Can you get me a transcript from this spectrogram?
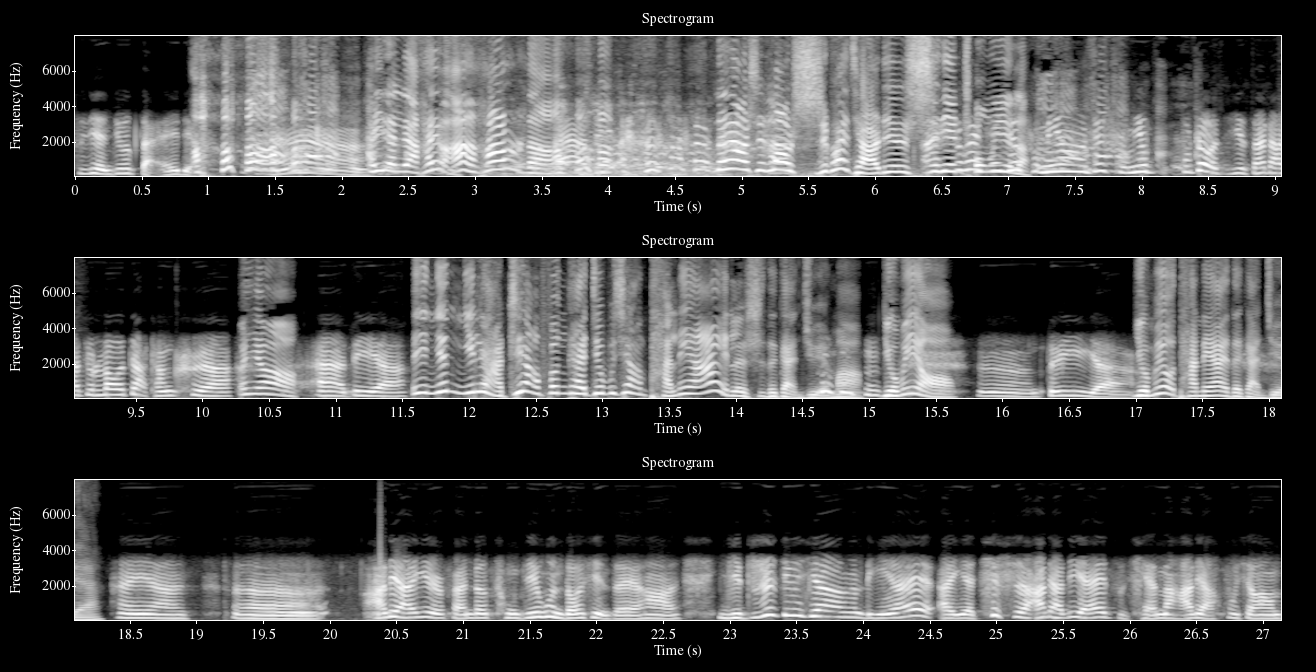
时间就短一点。嗯，哎呀，俩还有暗号呢。那要是唠十块钱的，时间充裕了就。说明这说明不着急，咱俩就唠家常嗑啊。哎呀，哎，对呀，哎呀，你你俩这样分开，就不像谈恋爱了似的感觉吗？有没有？嗯，对呀。有没有谈恋爱的感觉？哎呀，嗯、俺俩人反正从结婚到现在哈，一直就像恋爱。哎呀，其实俺俩恋爱之前呢，俺俩互相，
